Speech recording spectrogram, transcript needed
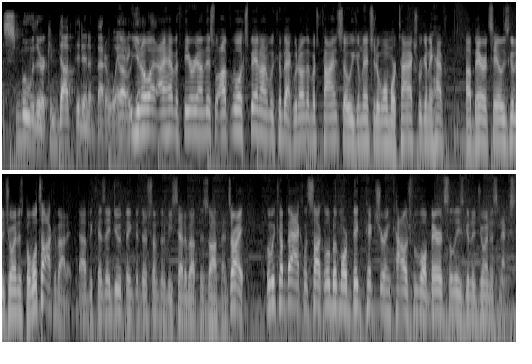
smoother, conducted in a better way? Uh, you know what? I have a theory on this. We'll, we'll, expand on it when we come back. We don't have that much time, so we can mention it one more time. Actually, we're going to have uh, Barrett Sallee's going to join us, but we'll talk about it uh, because I do think that there's something to be said about this offense. All right, when we come back, let's talk a little bit more big picture in college football. Barrett Sallee is going to join us next.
